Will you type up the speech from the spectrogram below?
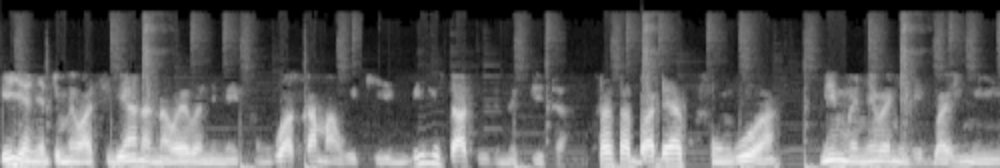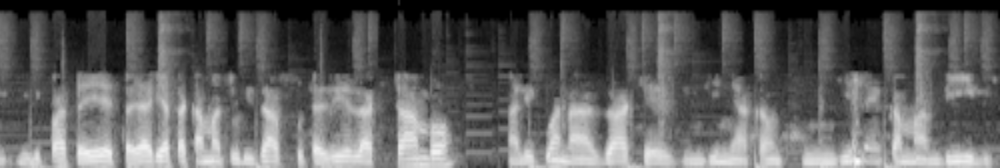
Hii yenye tumewasiliana na wewe nimeifungua kama wiki mbili tatu zimepita. Sasa baada ya kufungua mi mwenyewe nilibaini nilipata yeye tayari hata kama tulizaa futa zile za kitambo alikuwa na zake zingine akaunti nyingine kama mbili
